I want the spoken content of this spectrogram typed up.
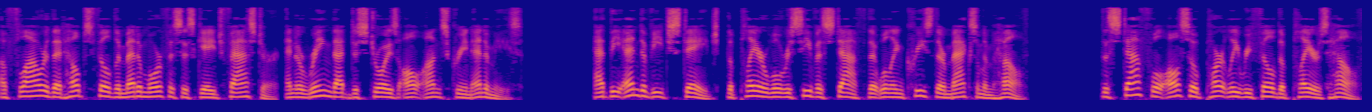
a flower that helps fill the metamorphosis gauge faster, and a ring that destroys all on-screen enemies. At the end of each stage, the player will receive a staff that will increase their maximum health. The staff will also partly refill the player's health.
